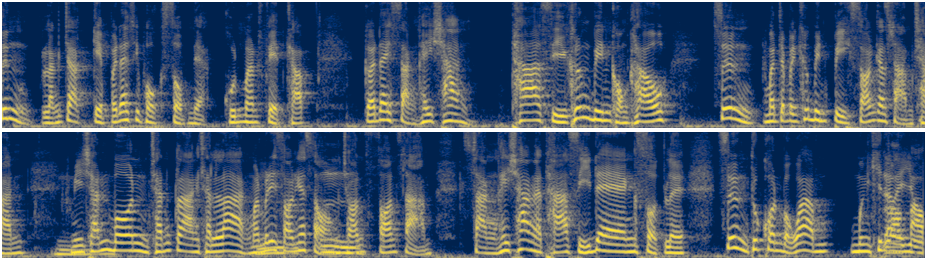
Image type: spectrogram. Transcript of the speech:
ซึ่งหลังจากเก็บไปได้ 16 ศพเนี่ย คุณมันเฟรดครับ ก็ได้สั่งให้ช่าง ทาสีเครื่องบินของเขา ซึ่งมันจะเป็นเครื่องบินปีกซ้อนกัน 3 ชั้น มีชั้นบน ชั้นกลางชั้นล่าง มันไม่ได้ซ้อนแค่สองช้อนซ้อนสามสั่งให้ช่างอะทาสีแดงสดเลย ซึ่งทุกคนบอกว่ามึงคิดอะไรอยู่เป้า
